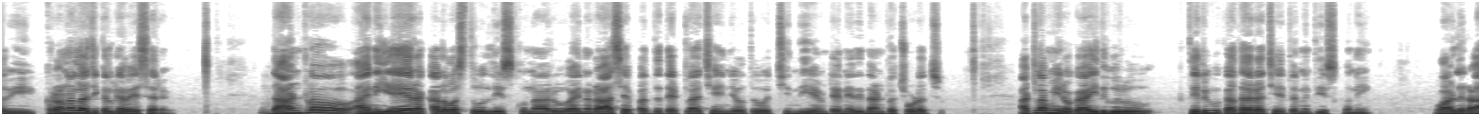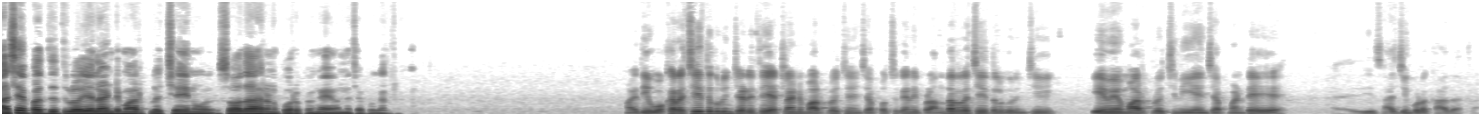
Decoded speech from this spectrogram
అవి క్రోనలాజికల్‌గా వేశారవి. హ్మ్. దాంట్లో. ఆయన ఏ ఏ రకాల వస్తువులు తీసుకున్నారు, ఆయన రాసే పద్ధతి ఎట్లా చేంజ్ అవుతూ వచ్చింది ఏమిటి అనేది దాంట్లో చూడొచ్చు. అట్లా అవును. మీరొక ఐదుగురు తెలుగు కథా రచయితల్ని తీసుకొని, వాళ్ళు రాసే పద్ధతిలో ఎలాంటి మార్పులొచ్చాయని సోదాహరణ పూర్వకంగా ఏమన్నా చెప్పగలరా? అది ఒక రచయిత గురించి అడిగితే ఎట్లాంటి మార్పులొచ్చినాయని చెప్పొచ్చు గానీ, ఇప్పుడు అందరు రచయితల గురించి ఏమేం మార్పులొచ్చినియి అని చెప్పమంటే ఇది సాధ్యం కూడా కాదు అట్లా.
